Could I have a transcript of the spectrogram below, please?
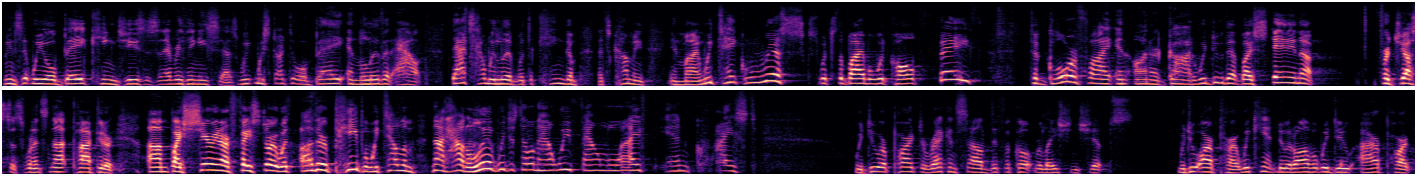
means that we obey King Jesus and everything he says. We, we start to obey and live it out. That's how we live with the kingdom that's coming in mind. We take risks, which the Bible would call faith, to glorify and honor God. We do that by standing up for justice when it's not popular. Um, by sharing our faith story with other people, we tell them not how to live, we just tell them how we found life in Christ. We do our part to reconcile difficult relationships. We do our part. We can't do it all, but we do our part.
